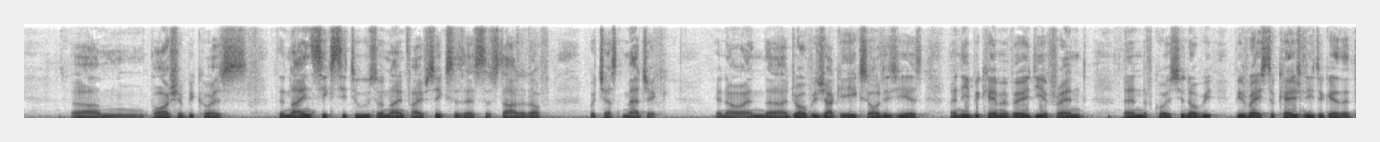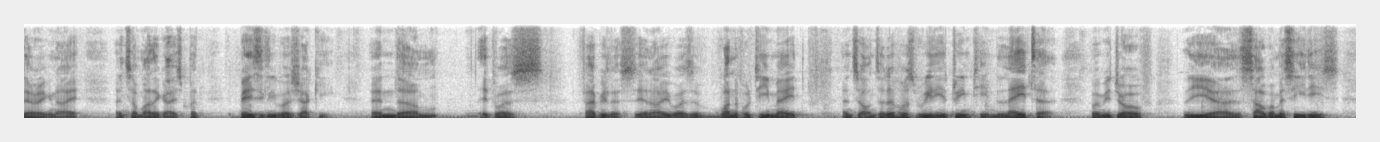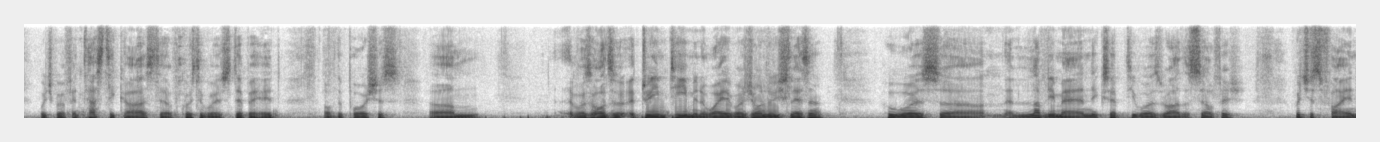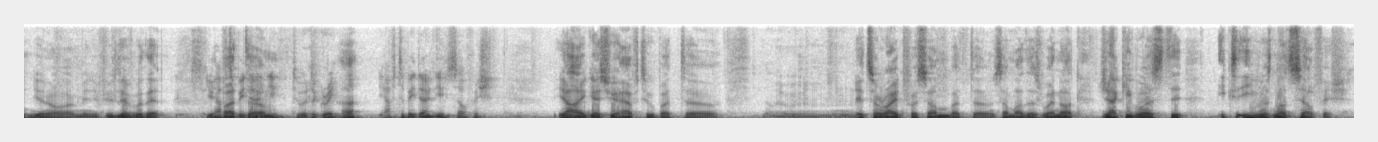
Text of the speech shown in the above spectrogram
um, Porsche because the 962s or 956s as they started off were just magic. You know, and uh, I drove with Jacky Ickx all these years, and he became a very dear friend. And of course, you know, we, we raced occasionally together, Derek and I, and some other guys. But basically, it was Jacques, and um, it was fabulous. You know, he was a wonderful teammate, and so on. So that was really a dream team. Later, when we drove the uh, Sauber Mercedes, which were fantastic cars, so of course they were a step ahead of the Porsches. Um, it was also a dream team in a way. It was Jean-Louis Schlesser, who was uh, a lovely man, except he was rather selfish, which is fine. You know, I mean, if you live with it. You have But, to be, don't um, you, to a degree? huh? You have to be, don't you, selfish? Yeah, I guess you have to, but uh, it's all right for some, but uh, some others were not. Jackie was the, he was not selfish.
